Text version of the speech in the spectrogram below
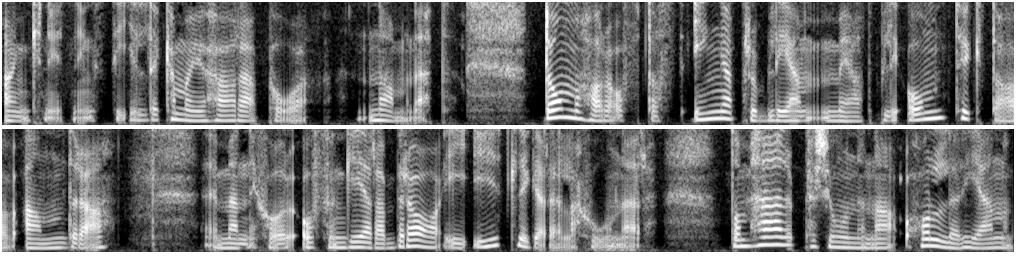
anknytningsstil. Det kan man ju höra på namnet. De har oftast inga problem med att bli omtyckta av andra Eh, människor och fungera bra i ytliga relationer. De här personerna håller gärna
